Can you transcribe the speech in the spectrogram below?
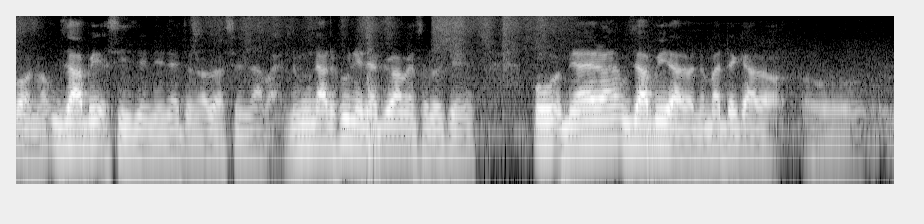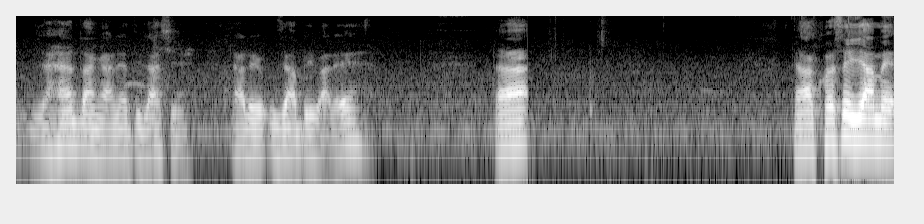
ပေါ့နော်ဦးစားပေးအစီအစဉ်နေနဲ့ကျွန်တော်တို့ကစဉ်းစားပါတယ်နမူနာတစ်ခုအနေနဲ့ပြောရမယ်ဆိုလို့ရှိရင် ကိုအများအားဦးစားပေးတာတော့နံပါတ်1ကတော့ဟိုယဟန်တန်ခါနဲ့သီလရှင်ဒါတွေဦးစားပေးပါတယ်ဒါဒါခွဲစိတ်ရမယ်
